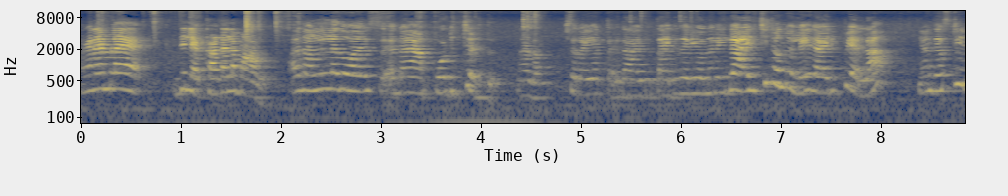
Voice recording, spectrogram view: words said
അങ്ങനെ നമ്മളെ ഇതില്ലേ കടലമാവ് അത് നല്ലതുപോലെ പൊടിച്ചെടുത്ത്. കേട്ടോ ചെറിയ ഇതായത് തരി തരി ഒന്നും ഇത് അരിച്ചിട്ടൊന്നുമില്ല. ഇത് അരിപ്പയല്ല. ഞാൻ ജസ്റ്റ് ഈ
